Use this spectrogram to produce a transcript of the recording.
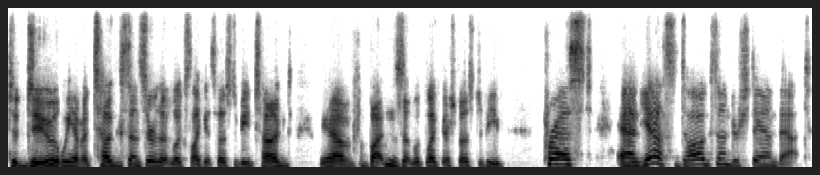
to do. We have a tug sensor that looks like it's supposed to be tugged. We have buttons that look like they're supposed to be pressed. And yes, dogs understand that.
